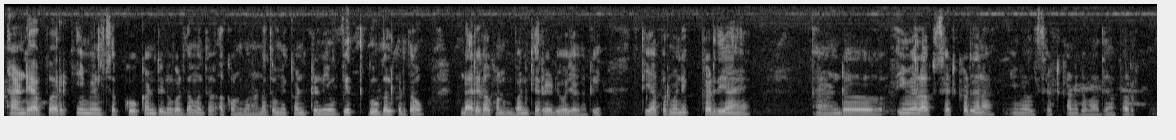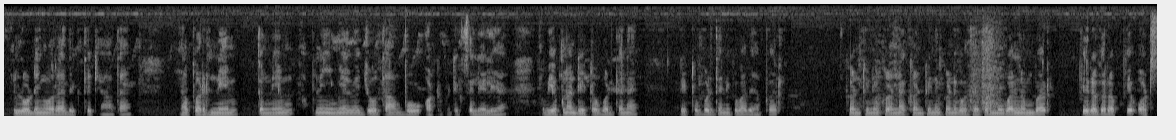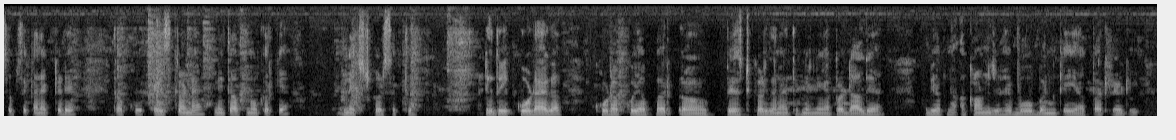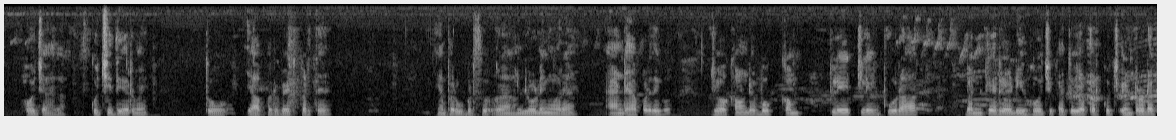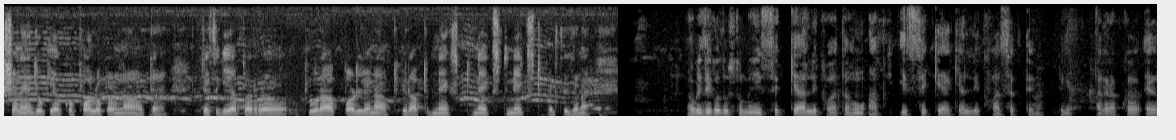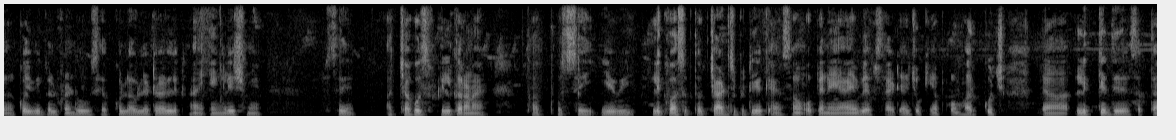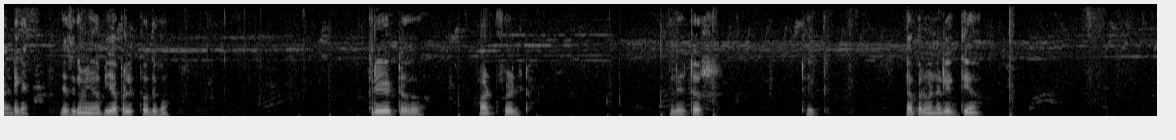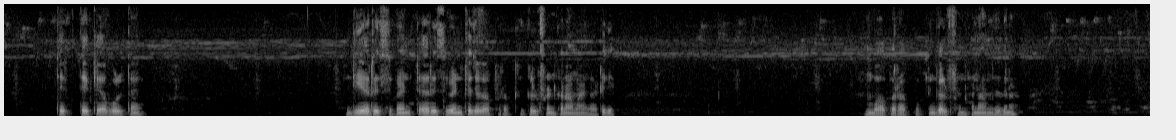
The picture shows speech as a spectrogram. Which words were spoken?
एंड यहाँ पर ईमेल सबको कंटिन्यू करता हूँ मतलब अकाउंट बनाना। तो मैं कंटिन्यू विथ गूगल करता हूँ। डायरेक्ट अकाउंट बन के रेडी हो जाएगा ठीक है? तो यहाँ पर मैंने कर दिया है। एंड ईमेल uh, आप सेट कर देना। ईमेल सेट करने के बाद यहाँ पर लोडिंग हो रहा है। देखते क्या आता है। यहाँ पर नेम तो नेम अपने ईमेल में जो था, वो ऑटोमेटिक से ले लिया है। अभी अपना डेट ऑफ़ बर्थ देना है। डेट ऑफ़ बर्थ देने के बाद यहाँ पर कंटिन्यू करना है। कंटिन्यू करने के बाद यहाँ पर मोबाइल नंबर फिर अगर आपके व्हाट्सअप से कनेक्टेड है तो आपको एस करना है, नहीं तो आप नो करके नेक्स्ट कर सकते हो। ठीक है तो एक कोड आएगा। कोड आपको यहाँ पर पेस्ट कर देना है। तो मैंने यहाँ पर डाल दिया है। अभी अपना अकाउंट जो है, वो बन के यहाँ पर रेडी हो जाएगा कुछ ही देर में। तो यहाँ पर वेट करते हैं। यहाँ पर ऊपर से लोडिंग हो रहा है। एंड यहाँ पर देखो, जो अकाउंट है वो कम्प्लीटली पूरा बन के रेडी हो चुका है। तो यहाँ पर कुछ इंट्रोडक्शन है जो कि आपको फॉलो करना होता है। जैसे कि यहाँ पर पूरा पढ़ लेना, फिर आप नेक्स्ट नेक्स्ट नेक्स्ट करते जाना। अभी देखो दोस्तों, मैं इससे क्या लिखवाता हूँ। आप इससे क्या क्या लिखवा सकते हो, ठीक है? अगर आपका कोई भी गर्लफ्रेंड हो, उसे आपको लव लेटर लिखना है इंग्लिश में, उसे अच्छा कुछ फील कराना है तो आप उससे ये भी लिखवा सकते हो। चैट जीपीटी एक ऐसा ओपन ए वेबसाइट है जो कि आपको हर कुछ लिख के दे सकता है, ठीक है? जैसे कि मैं अभी यहाँ पर लिखता हूँ, देखो। क्रिएट हार्टफेल्ट लेटर ठीक? यहाँ पर मैंने लिख दिया। देखते क्या बोलते हैं। डियर रिसिपेंट रिसिपेंट की जगह पर आपकी गर्लफ्रेंड का नाम आएगा, ठीक है? वहाँ पर आपको अपनी गर्लफ्रेंड का नाम दे देना।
